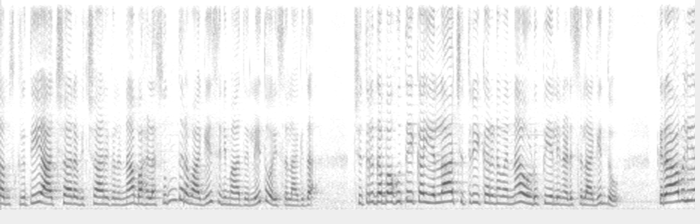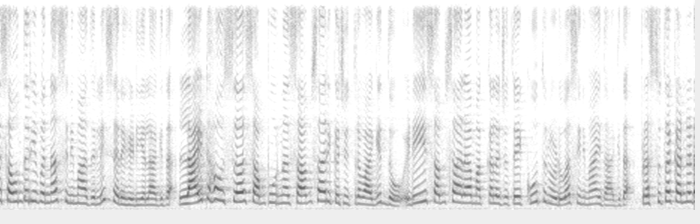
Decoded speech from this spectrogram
ಸಂಸ್ಕೃತಿ, ಆಚಾರ ವಿಚಾರಗಳನ್ನ ಬಹಳ ಸುಂದರವಾಗಿ ಸಿನಿಮಾದಲ್ಲಿ ತೋರಿಸಲಾಗಿದೆ. ಚಿತ್ರದ ಬಹುತೇಕ ಎಲ್ಲಾ ಚಿತ್ರೀಕರಣವನ್ನ ಉಡುಪಿಯಲ್ಲಿ ನಡೆಸಲಾಗಿದ್ದು ಕರಾವಳಿಯ ಸೌಂದರ್ಯವನ್ನ ಸಿನಿಮಾದಲ್ಲಿ ಸೆರೆ ಹಿಡಿಯಲಾಗಿದೆ. ಲೈಟ್ ಹೌಸ್ ಸಂಪೂರ್ಣ ಸಾಂಸಾರಿಕ ಚಿತ್ರವಾಗಿದ್ದು, ಇಡೀ ಸಂಸಾರ ಮಕ್ಕಳ ಜೊತೆ ಕೂತು ನೋಡುವ ಸಿನಿಮಾ ಇದಾಗಿದೆ. ಪ್ರಸ್ತುತ ಕನ್ನಡ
